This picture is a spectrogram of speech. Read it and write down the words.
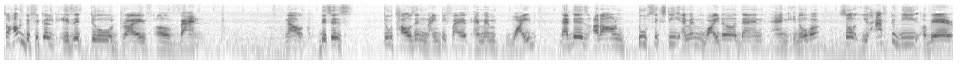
So how difficult is it to drive a van? Now this is 2095 mm wide. That is around 260 mm wider than an Innova. So you have to be aware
